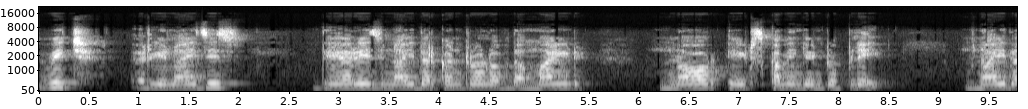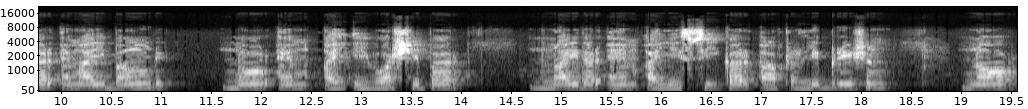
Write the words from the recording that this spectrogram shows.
which realizes there is neither control of the mind nor its coming into play. Neither am I bound nor am I a worshipper, neither am I a seeker after liberation, nor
